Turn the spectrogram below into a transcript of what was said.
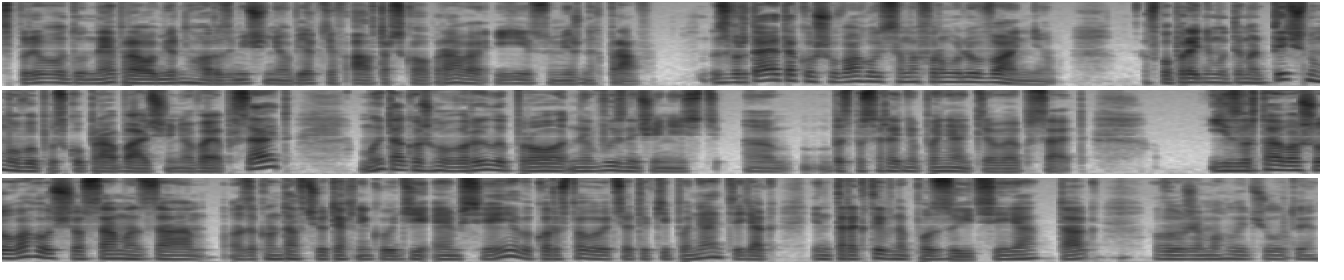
з приводу неправомірного розміщення об'єктів авторського права і суміжних прав. Звертає також увагу і саме формулювання. В попередньому тематичному випуску про бачення веб-сайт ми також говорили про невизначеність е, безпосередньо поняття веб-сайт. І звертаю вашу увагу, що саме за законодавчою технікою DMCA використовуються такі поняття, як інтерактивна позиція, так, ви вже могли чути.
